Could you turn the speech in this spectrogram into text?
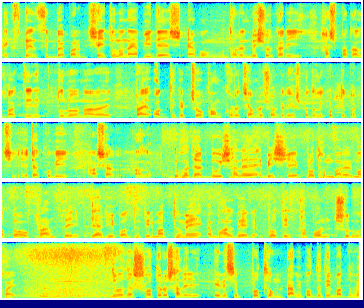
এক্সপেন্সিভ ব্যাপার। সেই তুলনায় বিদেশ এবং ধরেন বেসরকারি হাসপাতাল বা ক্লিনিক তুলনায় প্রায় অর্ধেকের চেয়েও কম খরচে আমরা সরকারি হাসপাতালে করতে পারছি। এটা খুবই আশার আলো। দু হাজার দুই সালে বিশ্বে প্রথমবারের মতো ফ্রান্সে ট্যাভি পদ্ধতির মাধ্যমে ভালভের প্রতিস্থাপন শুরু হয়। দু হাজার সতেরো সালে এদেশে প্রথম টাভি পদ্ধতির মাধ্যমে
